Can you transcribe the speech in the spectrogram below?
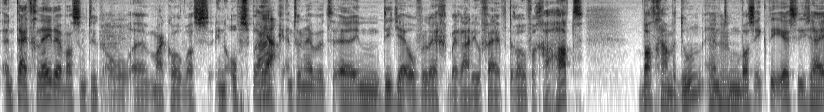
een tijd geleden was natuurlijk al, eh, Marco was in opspraak. Ja. En toen hebben we het eh, in een DJ-overleg bij Radio 5 erover gehad. Wat gaan we doen? En Mhm. toen was ik de eerste die zei:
